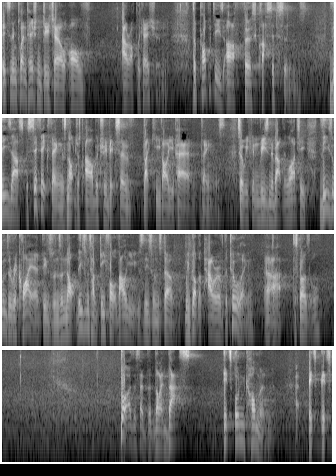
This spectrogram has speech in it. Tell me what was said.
It's an implementation detail of our application. The properties are first-class citizens. These are specific things, not just arbitrary bits of like key value pair things. So we can reason about them. Well, actually, these ones are required, these ones are not. These ones have default values, these ones don't. We've got the power of the tooling at our disposal. But as I said, like that's it's uncommon. It's it's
